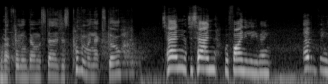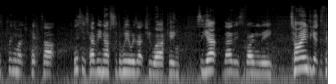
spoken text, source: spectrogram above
Without falling down the stairs is probably my next goal. 10 to 10, we're finally leaving. Everything is pretty much picked up. This is heavy enough so the wheel is actually working. So yep, that is finally time to get the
